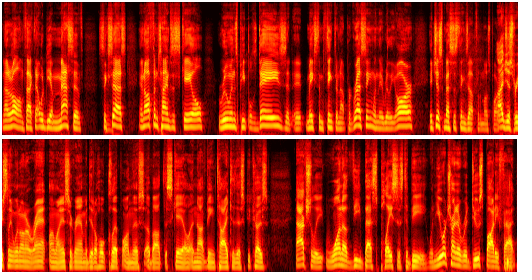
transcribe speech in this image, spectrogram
Not at all. In fact, that would be a massive success. And oftentimes the scale ruins people's days. It, it makes them think they're not progressing when they really are. It just messes things up for the most part. I just recently went on a rant on my Instagram and did a whole clip on this about the scale and not being tied to this because actually one of the best places to be when you are trying to reduce body fat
